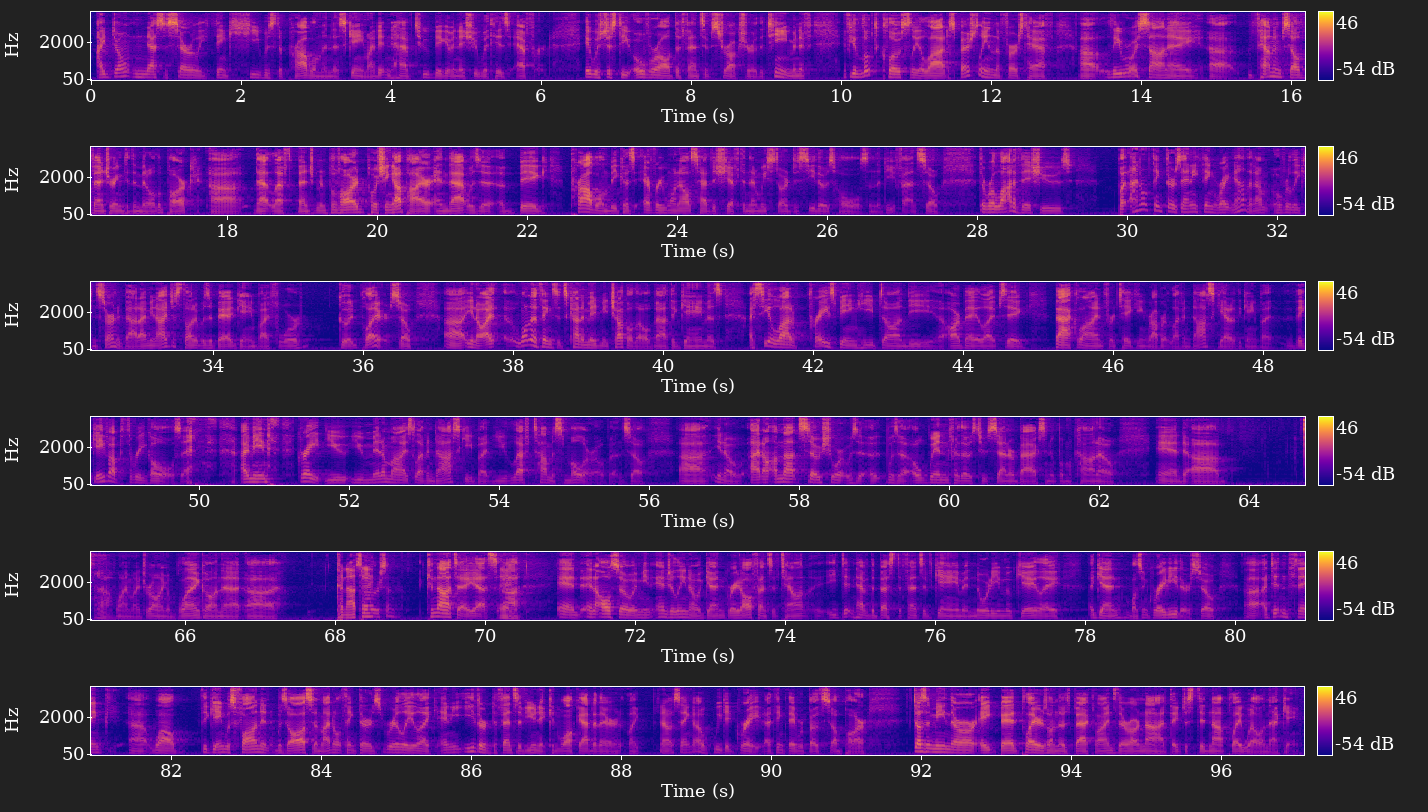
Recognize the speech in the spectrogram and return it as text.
I don't necessarily think he was the problem in this game. I didn't have too big of an issue with his effort. It was just the overall defensive structure of the team. And if if you looked closely a lot, especially in the first half, uh, Leroy Sané uh, found himself venturing to the middle of the park. Uh, that left Benjamin Pavard pushing up higher, and that was a, a big problem because everyone else had to shift, and then we started to see those holes in the defense. So there were a lot of issues but I don't think there's anything right now that I'm overly concerned about. I mean, I just thought it was a bad game by four good players. So, uh, you know, I one of the things that's kind of made me chuckle though about the game is I see a lot of praise being heaped on the uh, RB Leipzig back line for taking Robert Lewandowski out of the game, but they gave up three goals. And I mean, great, you you minimized Lewandowski, but you left Thomas Muller open. So uh, you know, I don't. I'm not so sure it was a it was a, a, win for those two center backs and Upamecano, and uh, oh, why am I drawing a blank on that? Uh, Konate. Konate, yes. Yeah. Uh, and and also, I mean, Angelino again, great offensive talent. He didn't have the best defensive game, and Nordi Mukiele again wasn't great either. So uh, I didn't think uh, while the game was fun and it was awesome. I don't think there's really like any either defensive unit can walk out of there like you know saying, "Oh, we did great." I think they were both subpar. Doesn't mean there are eight bad players on those back lines. There are not. They just did not play well in that game.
